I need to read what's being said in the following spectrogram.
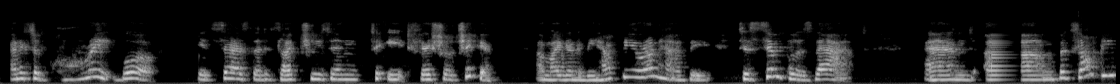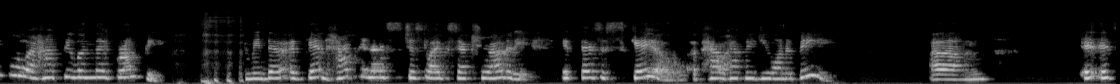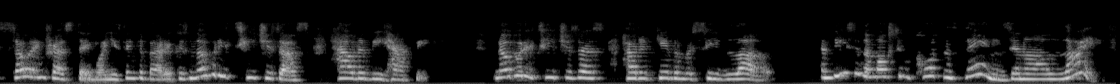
and it's a great book. It says that it's like choosing to eat fish or chicken. Am I going to be happy or unhappy? It's as simple as that. And um, but some people are happy when they're grumpy. I mean, there again, happiness, just like sexuality, it, there's a scale of how happy do you want to be. Um, it, it's so interesting when you think about it because nobody teaches us how to be happy. Nobody teaches us how to give and receive love. And these are the most important things in our life.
